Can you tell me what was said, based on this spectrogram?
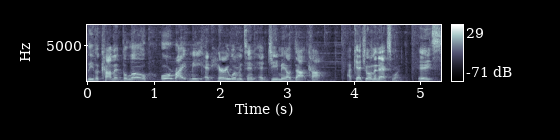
leave a comment below or write me at harrywilmington at gmail.com. I'll catch you on the next one. Peace.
